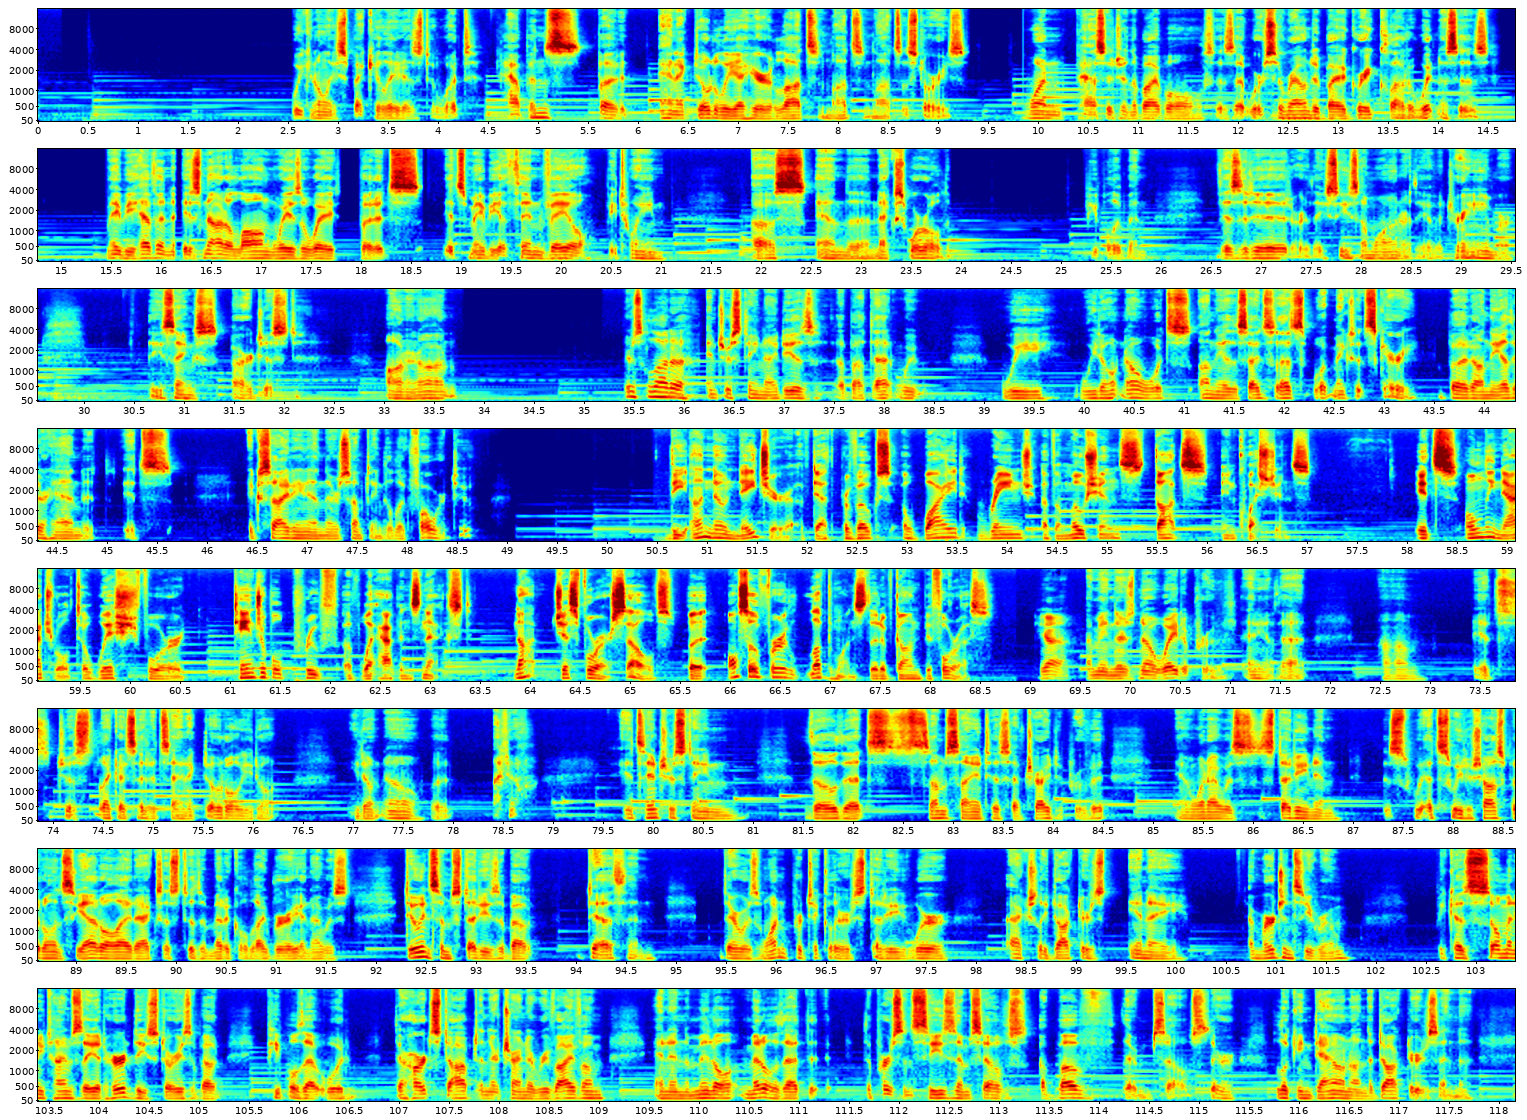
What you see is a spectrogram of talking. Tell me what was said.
We can only speculate as to what happens but anecdotally i hear lots and lots and lots of stories one passage in the Bible says that we're surrounded by a great cloud of witnesses. Maybe heaven is not a long ways away, but it's it's maybe a thin veil between us and the next world. People have been visited or they see someone or they have a dream or these things are just on and on. There's a lot of interesting ideas about that. We we we don't know what's on the other side. So that's what makes it scary. But on the other hand, it, it's exciting and there's something to look forward to. The unknown nature of death provokes a wide range of emotions, thoughts, and questions. It's only natural to wish for tangible proof of what happens next, not just for ourselves, but also for loved ones that have gone before us. Yeah, I mean, there's no way to prove any of that. Um, it's just like I said, it's anecdotal. You don't, you don't know. But I know it's interesting, though, that some scientists have tried to prove it. And when I was studying in at Swedish Hospital in Seattle, I had access to the medical library, and I was doing some studies about death. And there was one particular study where actually doctors in a emergency room because so many times they had heard these stories about people that would their heart stopped and they're trying to revive them. And in the middle middle of that the, the person sees themselves above themselves. They're looking down on the doctors and the,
